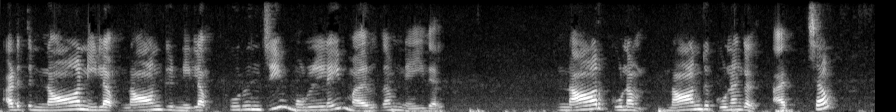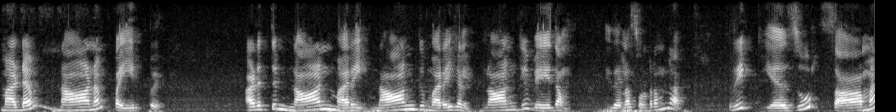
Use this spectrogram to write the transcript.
அடுத்து நாநிலம். நான்கு நிலம். குறிஞ்சி முல்லை மருதம் நெய்தல். நாற்குணம். நான்கு குணங்கள். அச்சம் மடம் நாணம் பயிர்ப்பு. அடுத்து நான்மறை. நான்கு மறைகள். நான்கு வேதம். இதெல்லாம் சொல்கிறோம்ல ரிக் யசூர் சாம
